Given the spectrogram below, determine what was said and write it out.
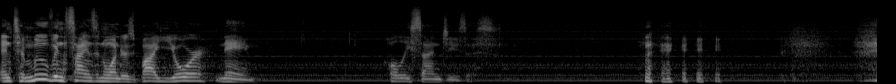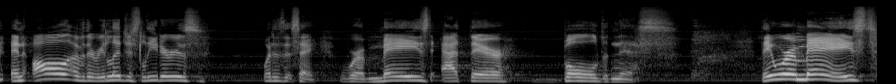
and to move in signs and wonders by your name, Holy Son Jesus. and all of the religious leaders, what does it say? Were amazed at their boldness. They were amazed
